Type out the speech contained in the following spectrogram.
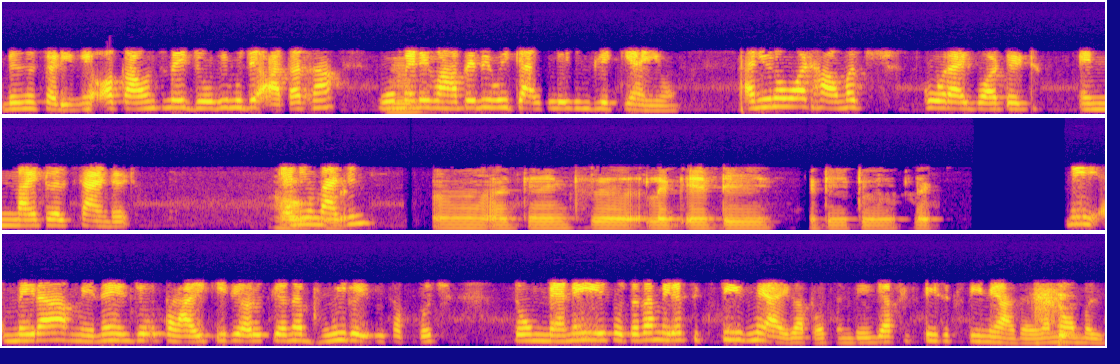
बिज़नेस स्टडीज़ में। अकाउंट्स में जो भी मुझे आता था वो हम्म। मैंने वहाँ पे भी वही कैलकुलेशन लिख के आई हूँ। And you know what how much score I got it in my twelfth standard can you imagine I think uh, like 80, 82, like नहीं मेरा मैंने जो पढ़ाई की थी और उसके अंदर भूल गई थी सब कुछ तो मैंने ये सोचा था मेरा सिक्सटीज में आएगा परसेंटेज या फिफ्टी सिक्सटी में आ जाएगा नॉर्मल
